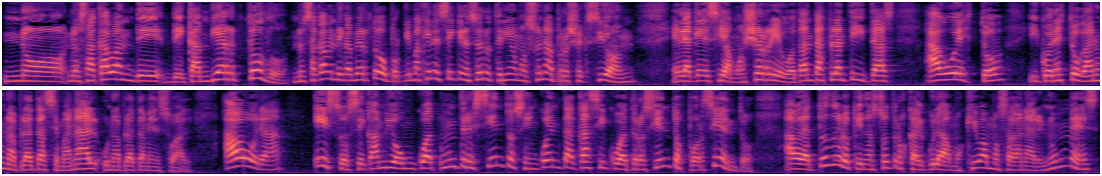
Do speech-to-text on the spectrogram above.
no, nos acaban de, de, cambiar todo, nos acaban de cambiar todo, porque imagínense que nosotros teníamos una proyección en la que decíamos, yo riego tantas plantitas, hago esto y con esto gano una plata semanal, una plata mensual. Ahora eso se cambió un, un 350, casi 400%. Ahora, todo lo que nosotros calculábamos que íbamos a ganar en un mes,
